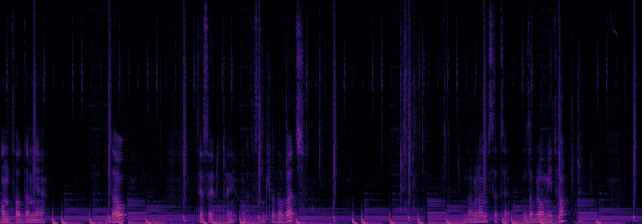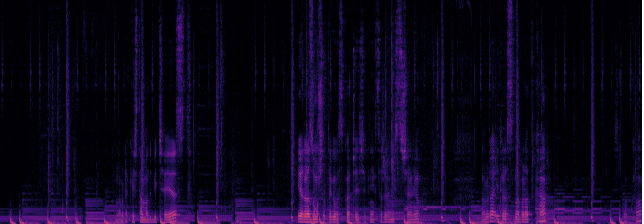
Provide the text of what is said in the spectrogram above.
On to ode mnie dał. To ja sobie tutaj mogę to skontrolować. Dobra, niestety zabrał mi to. Jakieś tam odbicie jest. I od razu muszę od tego wyskoczyć, jak nie chcę, żeby mi strzelił. Dobra, i teraz nawrotka. Spoko.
